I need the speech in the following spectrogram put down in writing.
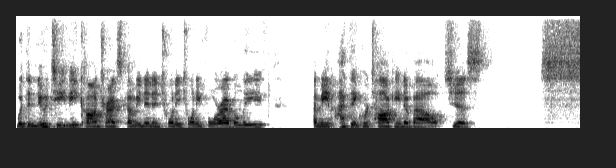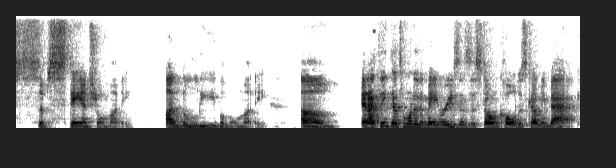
With the new TV contracts coming in in 2024, I believe. I mean, I think we're talking about just substantial money, unbelievable money. Um, and I think that's one of the main reasons that Stone Cold is coming back.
